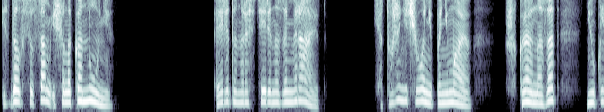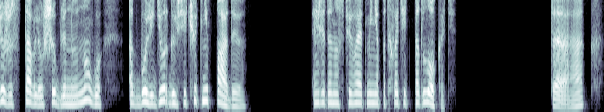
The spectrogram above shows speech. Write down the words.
и сдал все сам еще накануне. Эридан растерянно замирает. Я тоже ничего не понимаю. Шагаю назад, неуклюже ставлю ушибленную ногу, от боли дергаюсь и чуть не падаю. Эридан успевает меня подхватить под локоть. «Так»,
